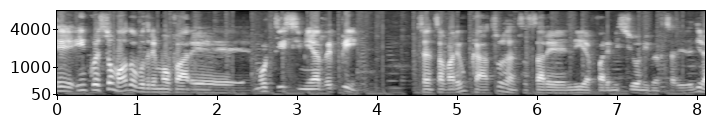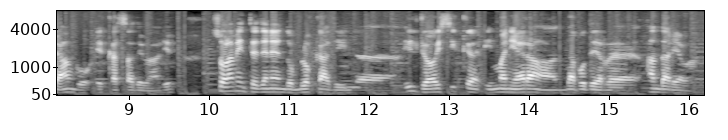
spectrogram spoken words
E in questo modo potremmo fare moltissimi RP senza fare un cazzo senza stare lì a fare missioni per salire di rango e cazzate varie solamente tenendo bloccati il, il joystick in maniera da poter andare avanti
